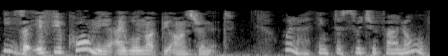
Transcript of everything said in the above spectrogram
Yes. So if you call me, I will not be answering it. Well, I think just switch your phone off.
